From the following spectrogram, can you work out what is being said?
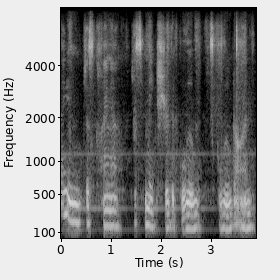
And just kind of just make sure the glue is glued on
